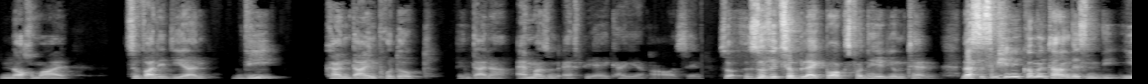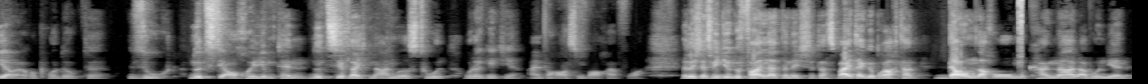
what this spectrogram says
nochmal zu validieren, wie kann dein Produkt in deiner Amazon FBA Karriere aussehen. So, so viel zur Blackbox von Helium 10. Lasst es mich in den Kommentaren wissen, wie ihr eure Produkte sucht. Nutzt ihr auch Helium 10? Nutzt ihr vielleicht ein anderes Tool oder geht ihr einfach aus dem Bauch hervor? Wenn euch das Video gefallen hat, wenn euch das weitergebracht hat, Daumen nach oben, Kanal abonnieren,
